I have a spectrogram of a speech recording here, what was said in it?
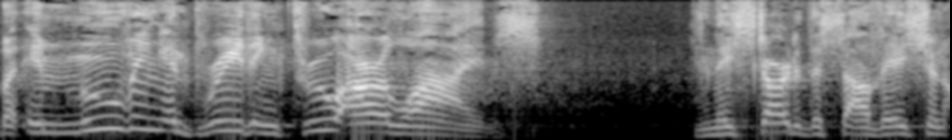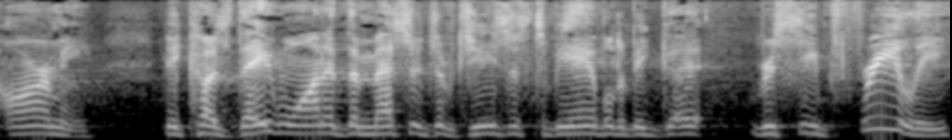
but in moving and breathing through our lives. And they started the Salvation Army because they wanted the message of Jesus to be able to be received freely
